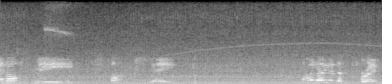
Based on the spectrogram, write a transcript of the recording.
Get off me! Fuck's sake! Why do I get the pricks?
